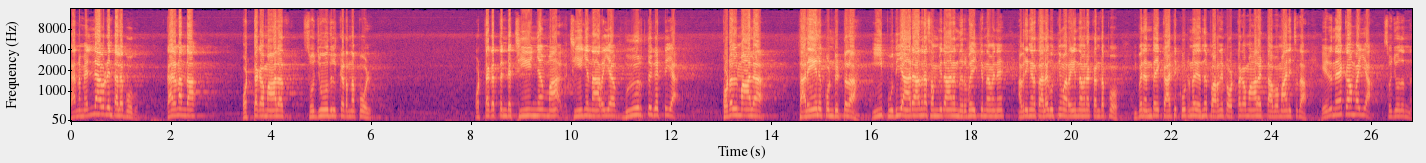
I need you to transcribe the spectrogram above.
കാരണം എല്ലാവരുടെയും തല പോകും. കാരണം എന്താ? ഒട്ടകമാല സുജൂതിൽ കിടന്നപ്പോൾ ഒട്ടകത്തിന്റെ ചീഞ്ഞ മാ ചീഞ്ഞ നാറിയ വീർത്ത് കെട്ടിയ കൊടൽമാല തലയിൽ കൊണ്ടിട്ടതാ. ഈ പുതിയ ആരാധന സംവിധാനം നിർവഹിക്കുന്നവനെ അവരിങ്ങനെ തലകുത്തി മറിയുന്നവനെ കണ്ടപ്പോൾ ഇവൻ എന്തായി കാട്ടിക്കൂട്ടണത് എന്ന് പറഞ്ഞിട്ട് ഒട്ടകമാല ഇട്ട് അപമാനിച്ചതാ. എഴുന്നേക്കാൻ വയ്യ സുജൂതെന്ന്.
